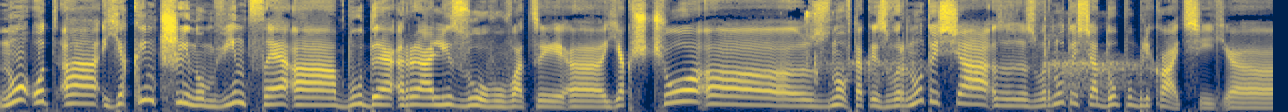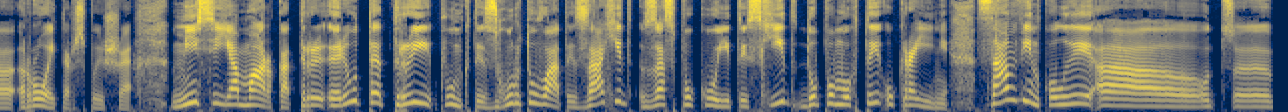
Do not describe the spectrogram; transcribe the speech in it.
Ну, от а, яким чином він це а, буде реалізовувати? А, якщо а, знов таки звернутися, звернутися до публікацій, а, Reuters пише: місія Марка три, Рюте три пункти: згуртувати захід, заспокоїти схід, допомогти Україні. Сам він, коли а, от, е,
